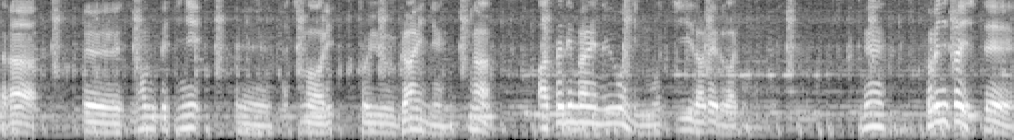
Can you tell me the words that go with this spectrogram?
たら、えー基本的に、えー立ち回りという概念が当たり前のように用いられるわけなんです。ね。それに対して、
